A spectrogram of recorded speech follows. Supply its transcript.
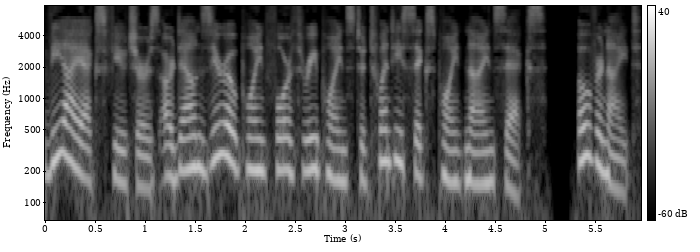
VIX futures are down 0.43 points to 26.96. Overnight,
